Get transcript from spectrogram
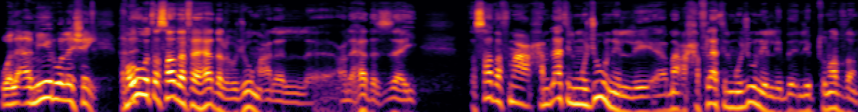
ولا أمير ولا شيء هو تصادف هذا الهجوم على ال- على هذا الزي تصادف مع حملات المجون اللي مع حفلات المجون اللي ب- اللي بتنظم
